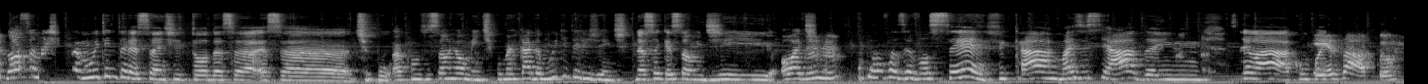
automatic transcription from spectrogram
Nossa, mas tipo, é muito interessante toda essa, essa. Tipo, a construção realmente. Tipo, o mercado é muito inteligente nessa questão de. Ótimo, uhum. vou fazer você ficar mais viciada em, sei lá, acompanhar. Exato.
